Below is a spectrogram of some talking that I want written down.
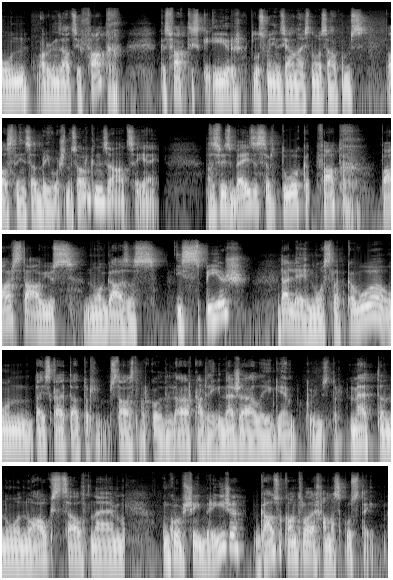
un organizāciju Fatah kas faktiski ir plus-mínus jaunais nosaukums Palestīnas atbrīvošanas organizācijai. Tas viss beidzas ar to, ka Fatah pārstāvjus no Gāzes izspiež, daļēji noslepkavo, un tā skaitā tur stāsta par kaut kādiem ārkārtīgi nežēlīgiem, ka viņus tur meta no, no augstceltnēm. Un kopš šī brīža Gazu kontrolē Hamas kustība.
